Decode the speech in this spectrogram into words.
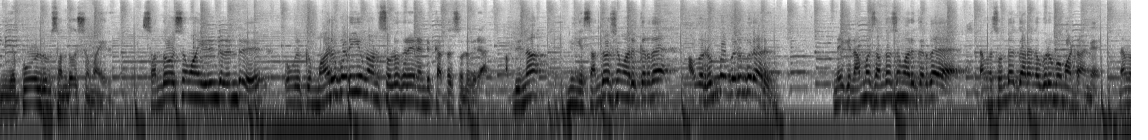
நீ எப்பொழுதும் சந்தோஷமாயிரு. சந்தோஷமா இருங்கள் என்று உங்களுக்கு மறுபடியும் நான் சொல்லுகிறேன் என்று கர்த்தர் சொல்லுகிறார். அப்படின்னா நீங்க சந்தோஷமா இருக்கிறத அவர் ரொம்ப விரும்புறாரு. இன்னைக்கு நம்ம சந்தோஷமா இருக்கிறத நம்ம சொந்தக்காரங்க விரும்ப மாட்டாங்க. நம்ம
